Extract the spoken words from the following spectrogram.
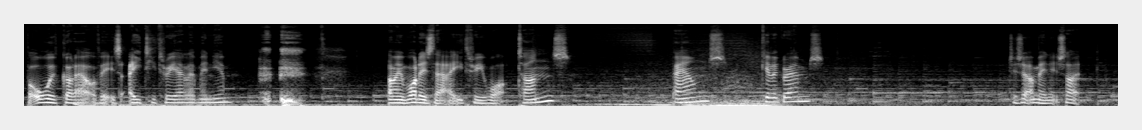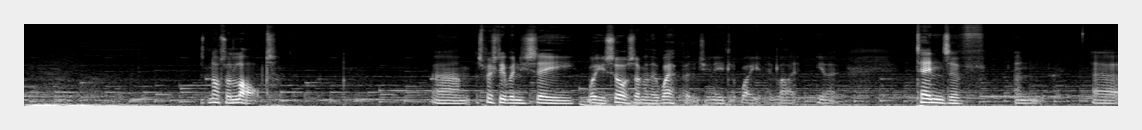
But all we've got out of it is 83 aluminium. I mean, what is that? 83 what? Tons? Pounds? Kilograms? Do you see what I mean? It's like. It's not a lot. Um, especially when you see. Well, you saw some of the weapons. You need, well, you need like, you know, tens of and uh,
